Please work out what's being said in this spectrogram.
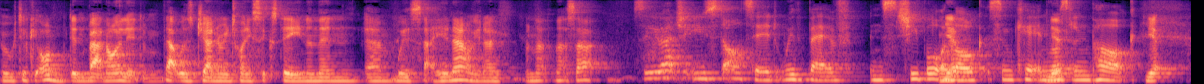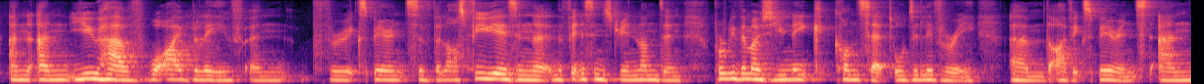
we took it on. Didn't bat an eyelid, and that was January 2016. And then um, we're sat here now, you know, and that, that's that. So you actually you started with Bev, and she bought a Yep. log, some kit in Yep. Rosslyn Park. Yep. And and you have what I believe, and through experience of the last few years in the in the fitness industry in London, probably the most unique concept or delivery um, that I've experienced. And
